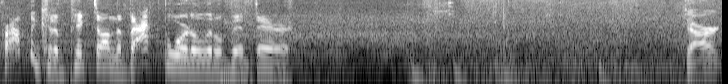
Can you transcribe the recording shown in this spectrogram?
probably could have picked on the backboard a little bit there. Dark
